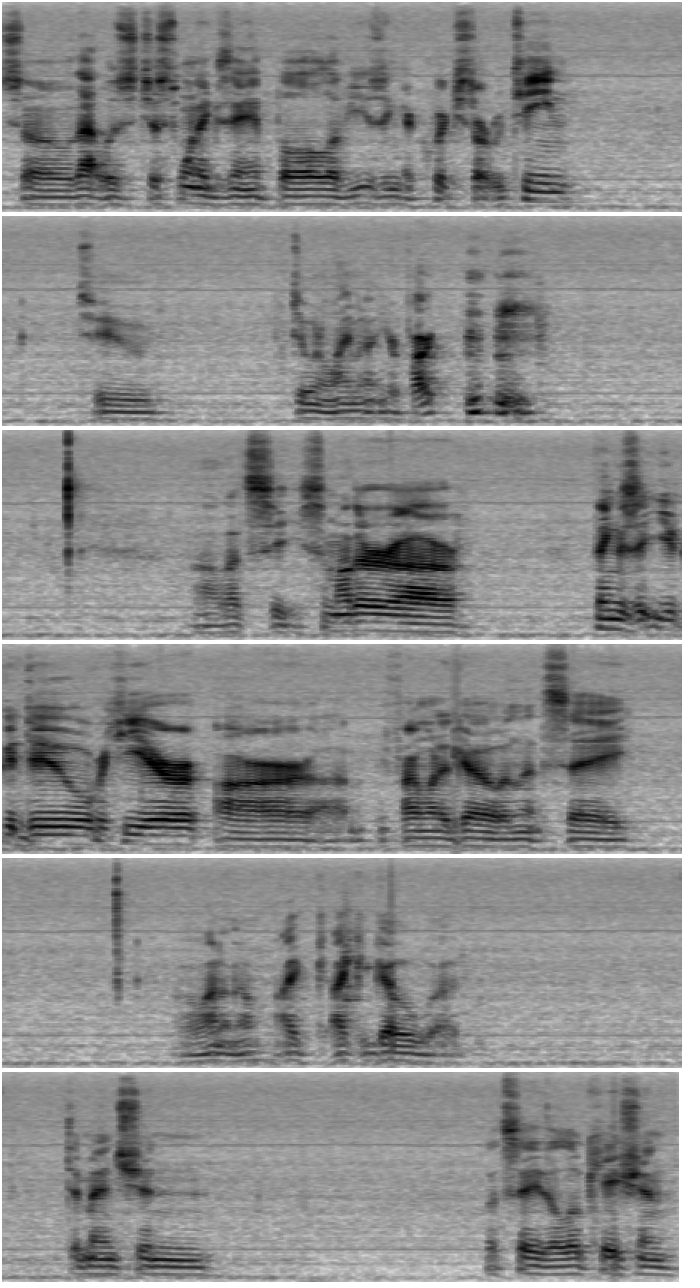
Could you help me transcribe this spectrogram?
So that was just one example of using a quick start routine to do an alignment on your part. uh, let's see, some other uh, things that you could do over here are, um, if I wanted to go and let's say, oh, I don't know, I, I could go uh, dimension, let's say the location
